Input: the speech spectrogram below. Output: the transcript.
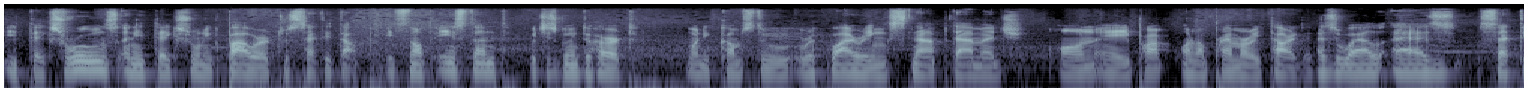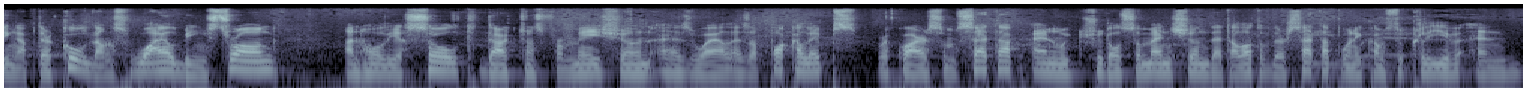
It takes runes and it takes runic power to set it up. It's not instant, which is going to hurt when it comes to requiring snap damage on a on a primary target, as well as setting up their cooldowns while being strong. Unholy Assault, Dark Transformation, as well as Apocalypse require some setup, and we should also mention that a lot of their setup when it comes to Cleave and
